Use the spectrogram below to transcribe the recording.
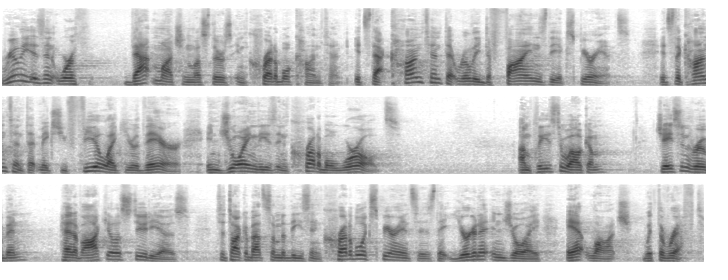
really isn't worth that much unless there's incredible content. It's that content that really defines the experience. It's the content that makes you feel like you're there, enjoying these incredible worlds. I'm pleased to welcome Jason Rubin, head of Oculus Studios, to talk about some of these incredible experiences that you're going to enjoy at launch with the Rift.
